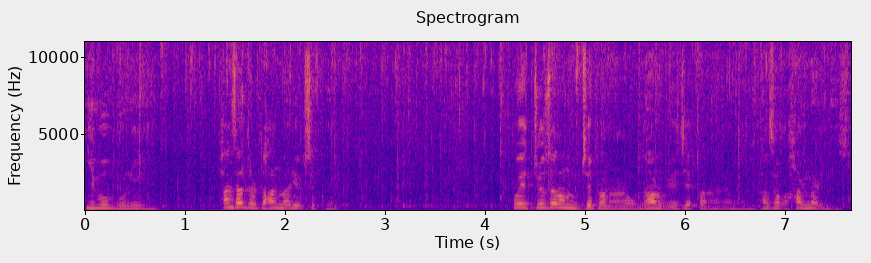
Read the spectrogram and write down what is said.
이 부분이 판사들도 할 말이 없을 거예요. 왜 저 사람은 재판 안 하고 나는 왜 재판 안 하냐고 판사가 할 말이 있어.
